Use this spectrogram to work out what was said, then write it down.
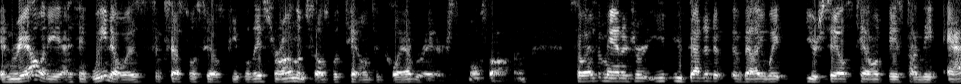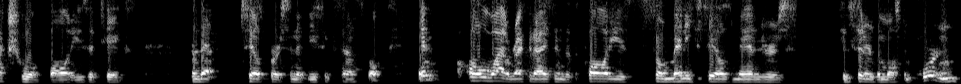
In reality, I think we know as successful salespeople, they surround themselves with talented collaborators most often. So, as a manager, you, have got to evaluate your sales talent based on the actual qualities it takes for that salesperson to be successful. And all the while recognizing that the qualities so many sales managers consider the most important,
